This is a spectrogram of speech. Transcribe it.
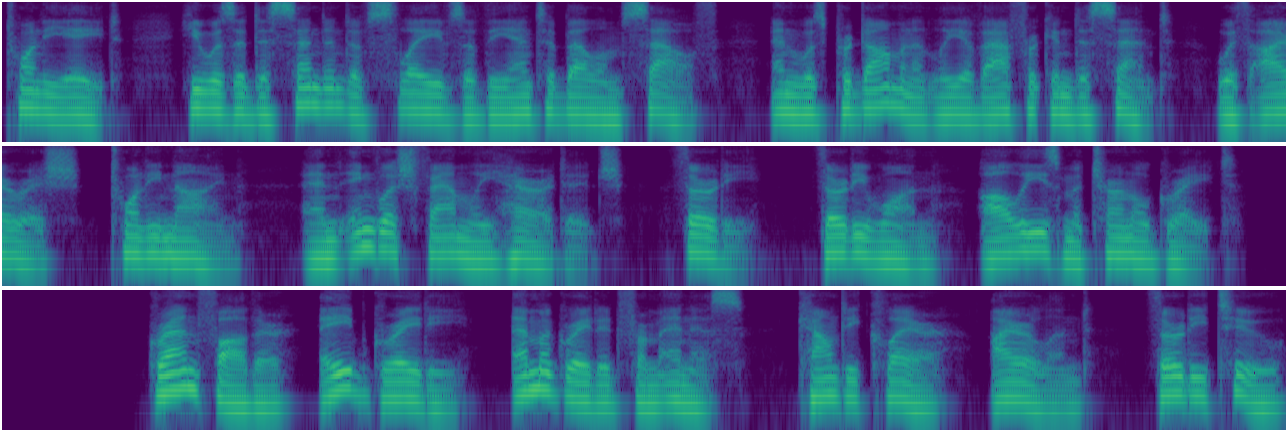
28, he was a descendant of slaves of the antebellum South, and was predominantly of African descent, with Irish, 29, and English family heritage, 30, 31, Ali's maternal great. Grandfather, Abe Grady, emigrated from Ennis, County Clare, Ireland, 32,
